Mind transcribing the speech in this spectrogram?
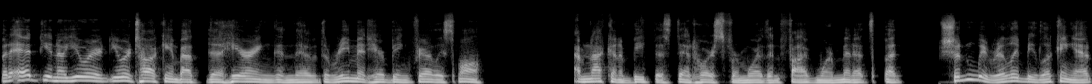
But Ed, you know, you were you were talking about the hearing and the the remit here being fairly small. I'm not going to beat this dead horse for more than five more minutes, but shouldn't we really be looking at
